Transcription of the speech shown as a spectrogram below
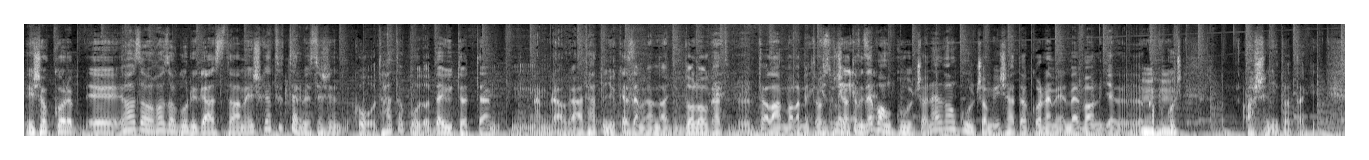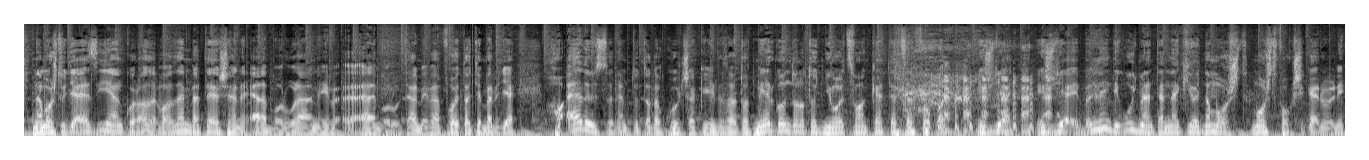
és akkor ö, haza, hazagurigáztam, és hát természetesen kód, hát a kódot beütöttem, nem reagált. Hát mondjuk ez nem olyan nagy dolog, hát talán valamit rosszul csináltam, de van kulcsom, de van kulcsom is, hát akkor nem ér, mert van ugye Mhm. kapukulcs. Azt se nyitottak ki. Na most ugye ez ilyenkor az, az ember teljesen elborul elmével, elborult elmével folytatja, mert ugye ha először nem tudtad a kulcsa ajtót, miért gondolod, hogy 82-szer fogod? és, ugye, és ugye mindig úgy mentem neki, hogy na most, most fog sikerülni.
